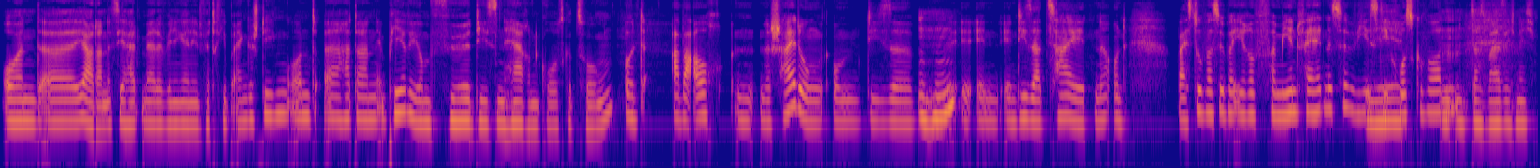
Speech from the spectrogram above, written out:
Und äh, ja, dann ist sie halt mehr oder weniger in den Vertrieb eingestiegen und äh, hat dann Imperium für diesen Herren großgezogen. Und aber auch eine Scheidung um diese Mhm. in, in dieser Zeit, ne? Und weißt du was über ihre Familienverhältnisse? Wie ist die Nee, groß geworden? mm, Das weiß ich nicht.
